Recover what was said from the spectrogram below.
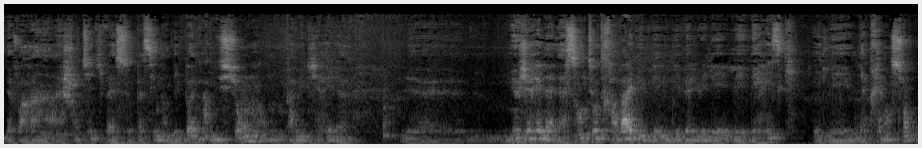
d'avoir un, chantier qui va se passer dans des bonnes conditions. On permet de mieux gérer la, santé au travail, d'évaluer les, risques et la prévention.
